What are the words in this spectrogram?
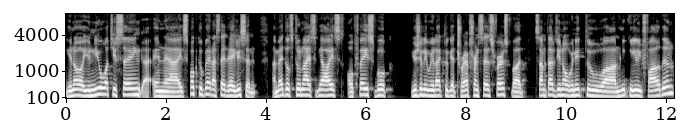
You know, you knew what you're saying, and uh, I spoke to Ben. I said, "Hey, listen, I met those two nice guys on Facebook. Usually, we like to get references first, but sometimes, you know, we need to uh, look a little farther.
